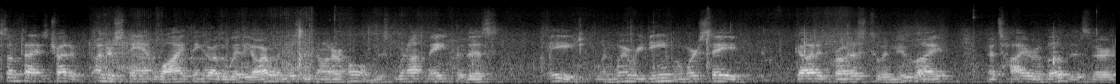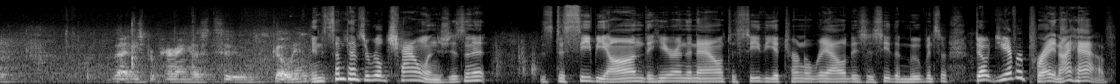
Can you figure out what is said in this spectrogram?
sometimes try to understand why things are the way they are when this is not our home. This, we're not made for this age. When we're redeemed, when we're saved, God has brought us to a new life that's higher above this earth that He's preparing us to go in. And sometimes a real challenge, isn't it? Is to see beyond the here and the now, to see the eternal realities, to see the movements. Of, don't, do you ever pray? And I have.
